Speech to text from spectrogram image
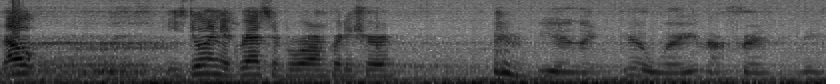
Nope. He's doing aggressive roar, I'm pretty sure. Yeah, like, get away. You're not friendly me.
